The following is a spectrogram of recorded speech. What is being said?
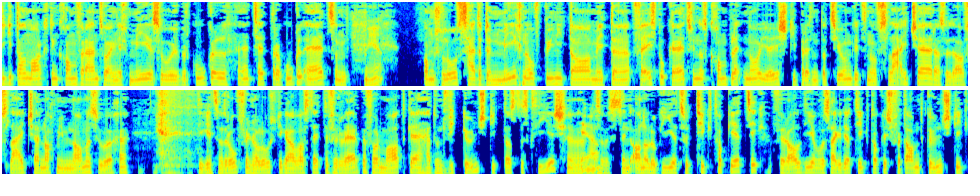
Digital Marketing Konferenz, wo eigentlich mehr so über Google etc., Google Ads und ja am Schluss hat er dann mich noch auf die Bühne da mit äh, Facebook Ads, wenn das komplett neu ist. Die Präsentation gibt's noch auf Slideshare, also da auf Slideshare nach meinem Namen suchen. Die gibt's noch drauf, ist noch lustig auch, was dort für Werbeformat gegeben hat und wie günstig das das war. Äh, ja. Also es sind Analogien zu TikTok jetzt. Für all die, die sagen, ja, TikTok ist verdammt günstig.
